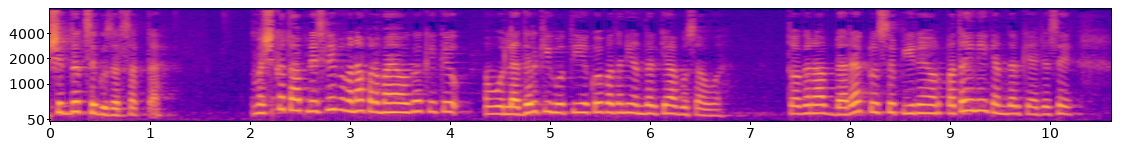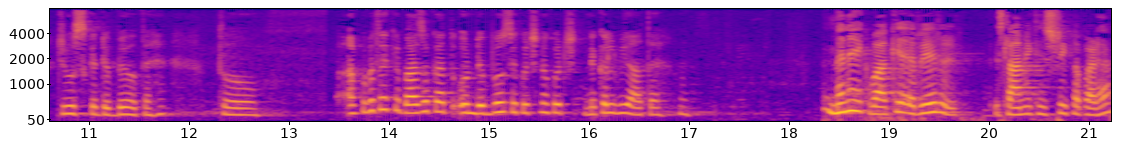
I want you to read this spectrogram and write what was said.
شدت سے گزر سکتا ہے۔ مشقت آپ نے اس لیے بھی منع فرمایا ہوگا کیونکہ وہ لیدر کی ہوتی ہے، کوئی پتہ نہیں اندر کیا گھسا ہوا ہے۔ تو اگر آپ ڈائریکٹ اس سے پی رہے ہیں اور پتہ ہی نہیں کہ اندر کیا، جیسے جوس کے ڈبے ہوتے ہیں، تو آپ کو پتا کہ بعض اوقات ان ڈبوں سے کچھ نہ کچھ نکل بھی آتا ہے۔ میں نے ایک واقعہ ریئل اسلامک ہسٹری کا پڑھا۔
